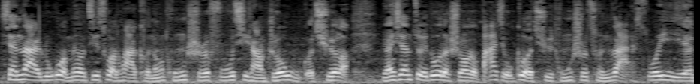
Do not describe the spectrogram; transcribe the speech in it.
现在如果没有记错的话，可能同时服务器上只有五个区了。原先最多的时候有八九个区同时存。存在，所以，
